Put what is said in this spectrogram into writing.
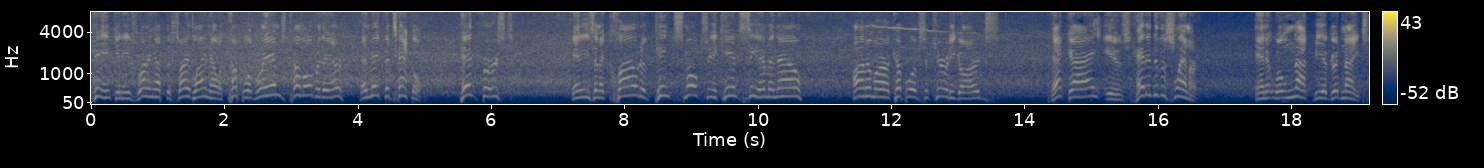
pink, and he's running up the sideline. Now a couple of Rams come over there and make the tackle. Head first, and he's in a cloud of pink smoke, so you can't see him. And now on him are a couple of security guards. That guy is headed to the slammer, and it will not be a good night.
